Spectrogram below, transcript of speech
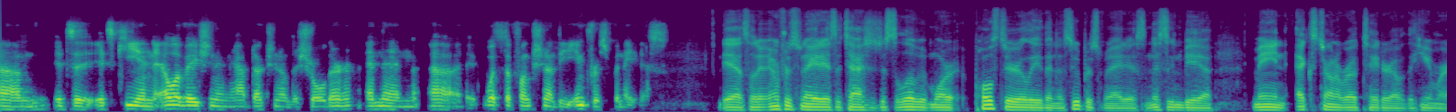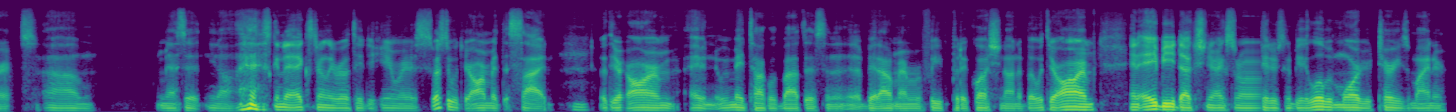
um, it's a it's key in elevation and abduction of the shoulder. And then uh, what's the function of the infraspinatus? Yeah, so the infraspinatus attaches just a little bit more posteriorly than the supraspinatus, and this is going to be a main external rotator of the humerus. Um, And that's it. You know, it's going to externally rotate the humerus, especially with your arm at the side. Mm-hmm. With your arm, and we may talk about this in a, bit. I don't remember if we put a question on it, but with your arm and abduction, your external rotator is going to be a little bit more of your teres minor.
